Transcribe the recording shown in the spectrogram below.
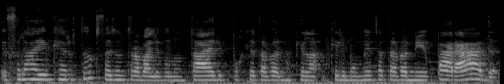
Eu falei, ah, eu quero tanto fazer um trabalho voluntário, porque eu tava naquela, naquele momento eu tava meio parada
